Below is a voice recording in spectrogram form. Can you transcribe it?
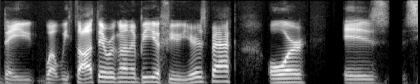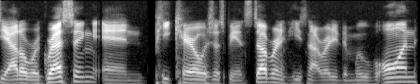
they what we thought they were going to be a few years back or is Seattle regressing and Pete Carroll is just being stubborn and he's not ready to move on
